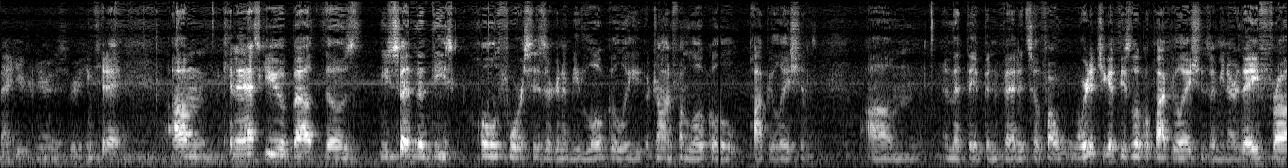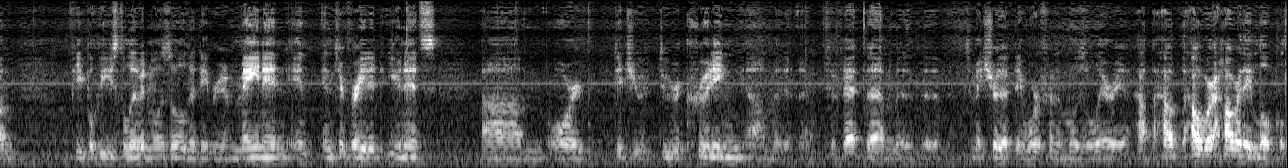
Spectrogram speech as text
thank you for doing this briefing today. Um, can I ask you about those? You said that these hold forces are going to be locally drawn from local populations, um, and that they've been vetted so far. Where did you get these local populations? I mean, are they from people who used to live in Mosul? Did they remain in, in integrated units, um, or did you do recruiting um, to vet them uh, to make sure that they were from the Mosul area? How how how were, how are they local?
